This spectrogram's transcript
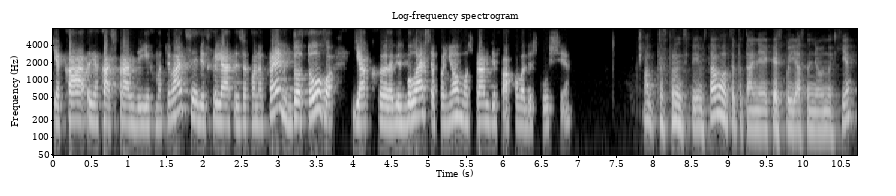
яка яка справді їх мотивація відхиляти законопроект до того, як е, відбулася по ньому справді фахова дискусія. А ти, в принципі, їм ставила це питання, якесь пояснення у них є?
